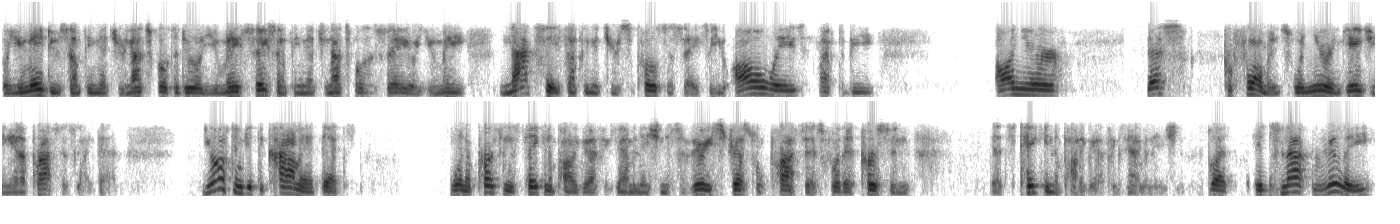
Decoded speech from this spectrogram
or you may do something that you're not supposed to do or you may say something that you're not supposed to say or you may not say something that you're supposed to say. So you always have to be on your best performance when you're engaging in a process like that. You often get the comment that when a person is taking a polygraph examination, it's a very stressful process for that person that's taking the polygraph examination. But it's not really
